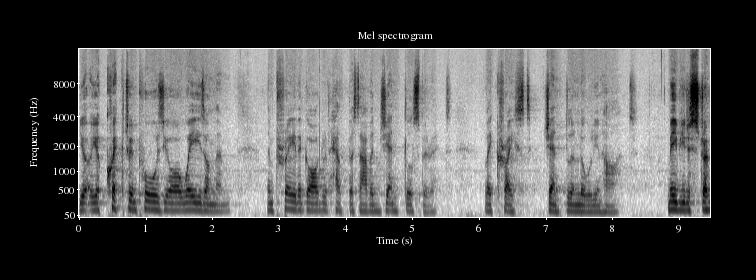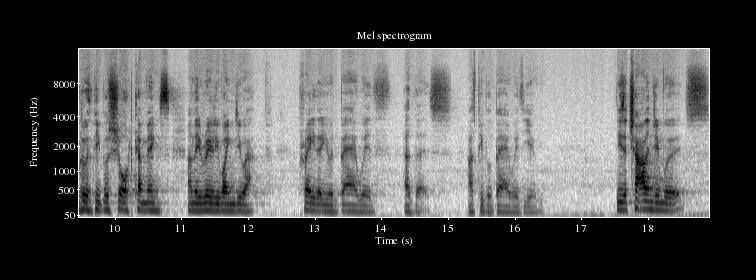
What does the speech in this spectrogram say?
you're, you're quick to impose your ways on them. Then pray that God would help us to have a gentle spirit, like Christ, gentle and lowly in heart. Maybe you just struggle with people's shortcomings and they really wind you up. Pray that you would bear with others as people bear with you. These are challenging words,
